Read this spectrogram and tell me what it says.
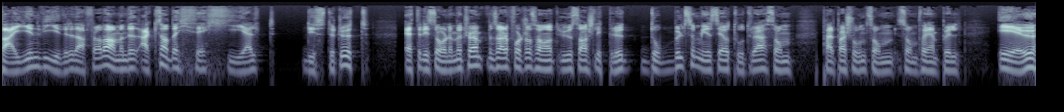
veien videre derfra, da. Men det er ikke sånn at det ser helt dystert ut etter disse årene med Trump. Men så er det fortsatt sånn at USA slipper ut dobbelt så mye CO2, tror jeg, som per person som, som f.eks. EU.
